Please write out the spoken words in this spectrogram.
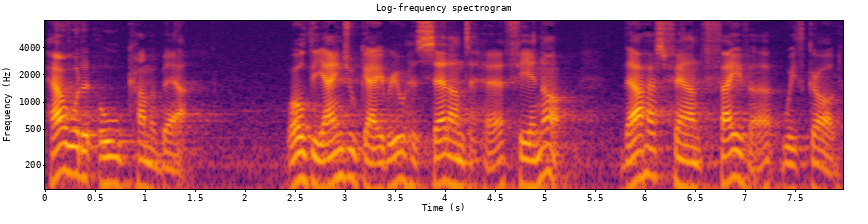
How would it all come about? Well, the angel Gabriel has said unto her, Fear not, thou hast found favour with God.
